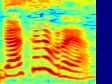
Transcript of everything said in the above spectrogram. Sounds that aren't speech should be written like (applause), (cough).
Gelsene buraya.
